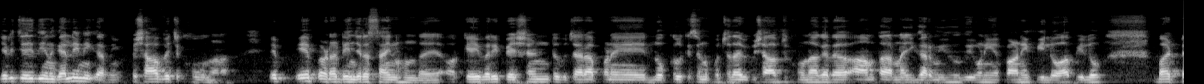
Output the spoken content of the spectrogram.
ਜਿਹੜੀ ਚੀਜ਼ ਦੀ ਅਣਗਹਿਲੀ ਨਹੀਂ ਕਰਨੀ, ਪਿਸ਼ਾਬ ਵਿੱਚ ਖੂਨ ਆਣਾ ਇਹ ਇਹ ਬੜਾ ਡੇਂਜਰਸ ਸਾਈਨ ਹੁੰਦਾ ਹੈ ਔਰ ਕਈ ਵਾਰੀ ਪੇਸ਼ੈਂਟ ਵਿਚਾਰਾ ਆਪਣੇ ਲੋਕਲ ਕਿਸੇ ਨੂੰ ਪੁੱਛਦਾ ਵੀ ਪਿਸ਼ਾਬ 'ਚ ਖੂਨ ਆ ਗਿਆ ਤਾਂ ਆਮ ਧਾਰਨਾ ਜੀ ਗਰਮੀ ਹੋ ਗਈ ਹੋਣੀ ਹੈ, ਪਾਣੀ ਪੀ ਲਓ ਆ ਪੀ ਲਓ। ਬਟ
